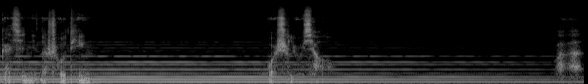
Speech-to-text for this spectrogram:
感谢您的收听，我是刘晓，晚安。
